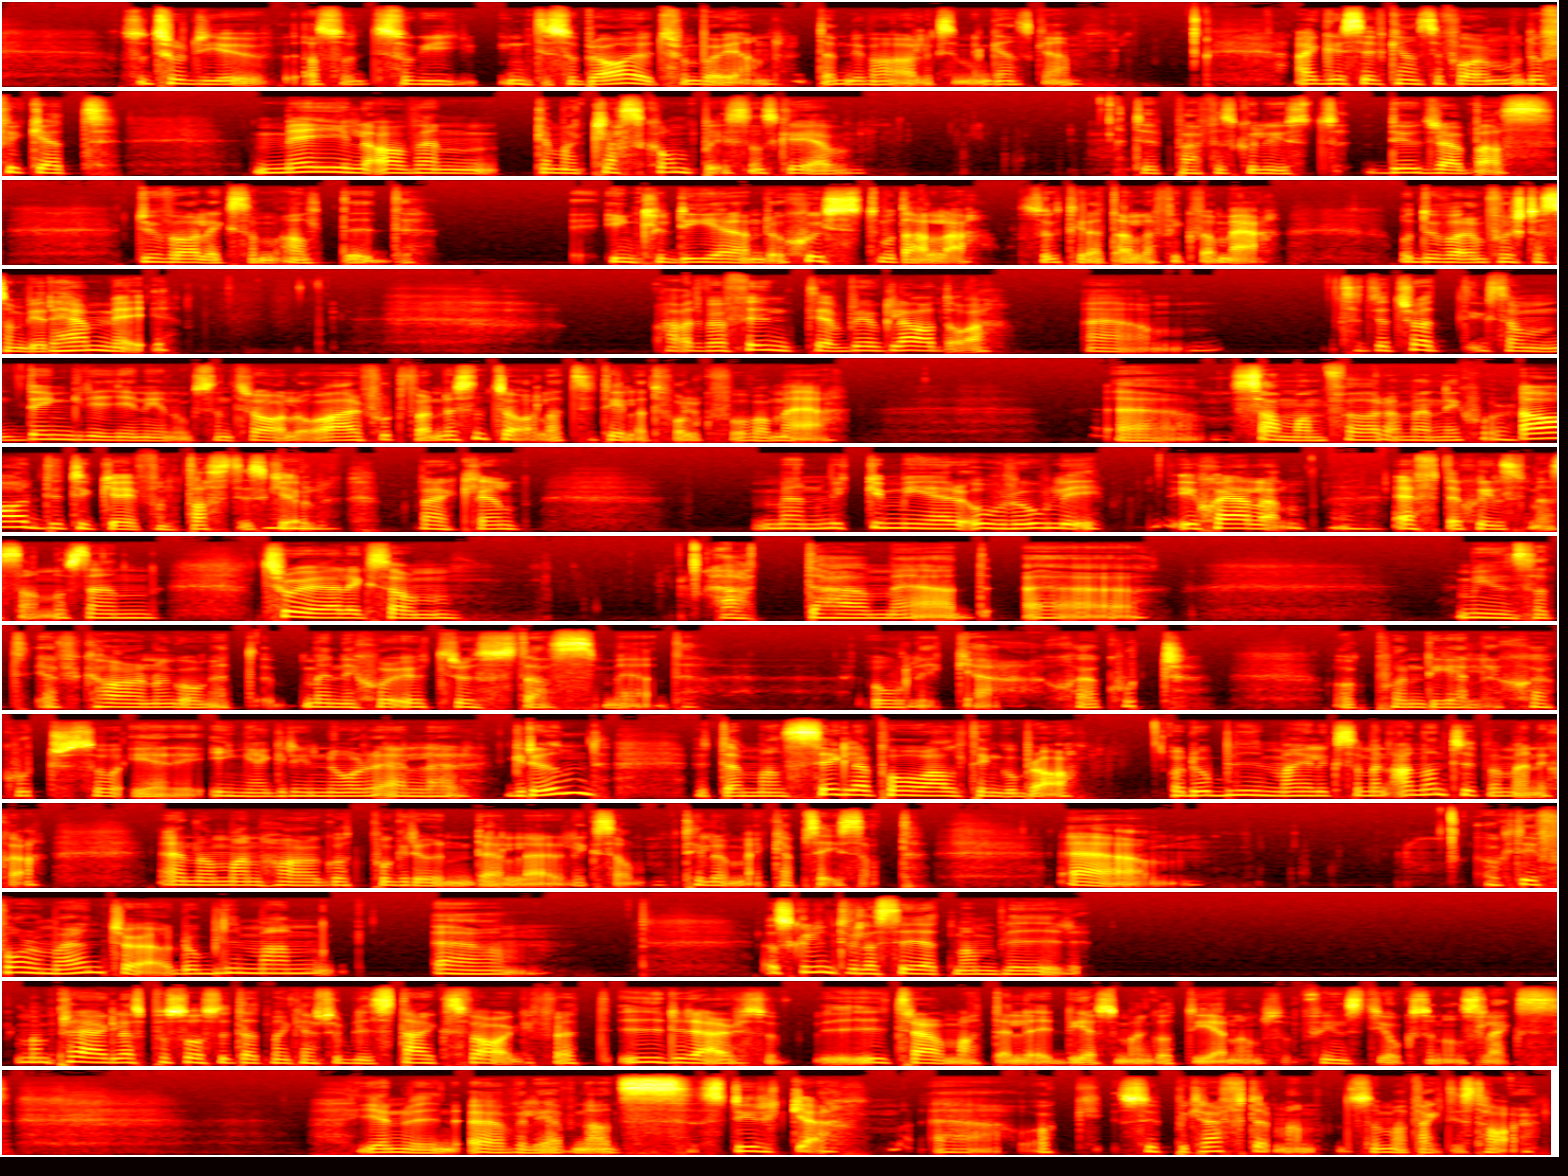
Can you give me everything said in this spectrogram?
så trodde ju, alltså det såg ju inte så bra ut från början. Utan det var liksom en ganska aggressiv cancerform. Och då fick jag ett mejl av en gammal klasskompis som skrev typ varför skulle just du drabbas? Du var liksom alltid inkluderande och schysst mot alla. Såg till att alla fick vara med. Och du var den första som bjöd hem mig. Ja, det var fint, jag blev glad då. Um, så jag tror att liksom, den grejen är nog central och är fortfarande central. Att se till att folk får vara med Eh, Sammanföra människor. Ja, det tycker jag är fantastiskt kul. Mm. Verkligen. Men mycket mer orolig i själen mm. efter skilsmässan. Och sen tror jag liksom att det här med... Eh, minns att jag fick höra någon gång att människor utrustas med olika sjökort. Och på en del sjökort så är det inga grynnor eller grund. Utan man seglar på och allting går bra. Och då blir man ju liksom en annan typ av människa än om man har gått på grund eller liksom till och med kapsejsat. Um, och det formar en, tror jag. Då blir man... Um, jag skulle inte vilja säga att man blir... Man präglas på så sätt att man kanske blir stark-svag. För att i det där, så, i traumat eller det som man gått igenom så finns det ju också någon slags genuin överlevnadsstyrka eh, och superkrafter man, som man faktiskt har.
